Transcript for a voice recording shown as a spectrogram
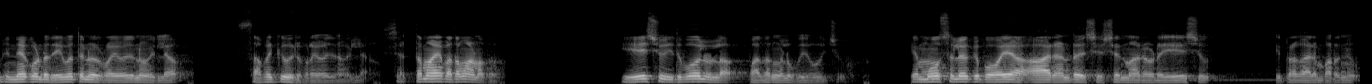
നിന്നെക്കൊണ്ട് ദൈവത്തിനൊരു പ്രയോജനമില്ല സഭയ്ക്കും ഒരു പ്രയോജനമില്ല ശക്തമായ പദമാണത്. യേശു ഇതുപോലുള്ള പദങ്ങൾ ഉപയോഗിച്ചു. എമോസിലേക്ക് പോയ ആ രണ്ട് ശിഷ്യന്മാരോട് യേശു ഇപ്രകാരം പറഞ്ഞു.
